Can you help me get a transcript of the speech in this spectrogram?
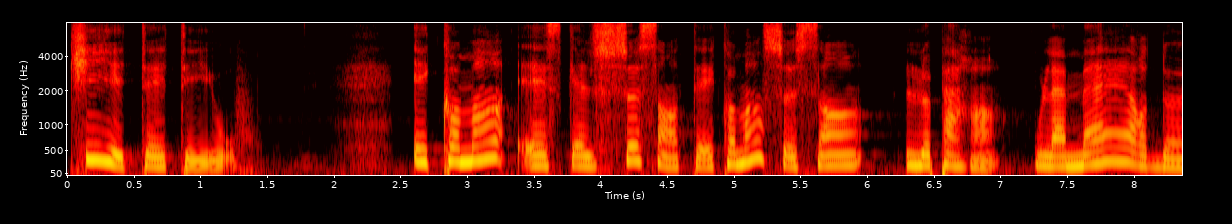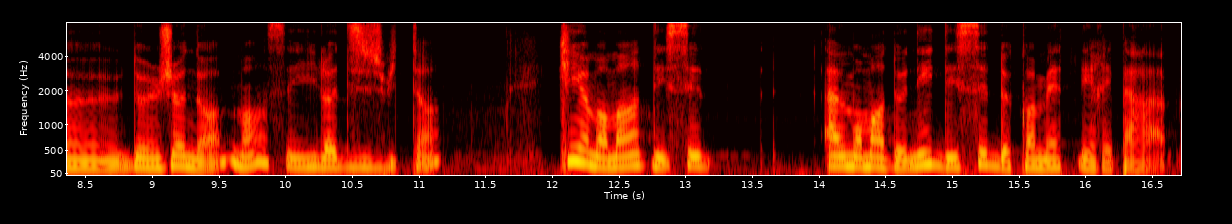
qui était Théo et comment est-ce qu'elle se sentait, comment se sent le parent ou la mère d'un jeune homme, hein, il a 18 ans, qui à un moment décide, à un moment donné, décide de commettre l'irréparable.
